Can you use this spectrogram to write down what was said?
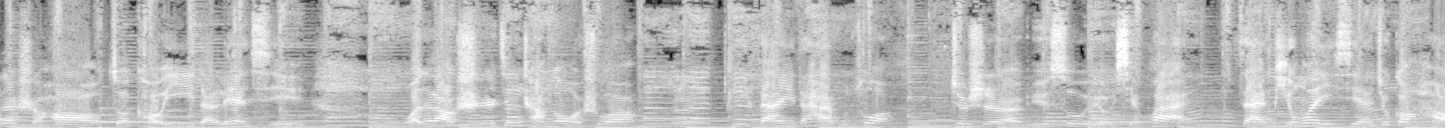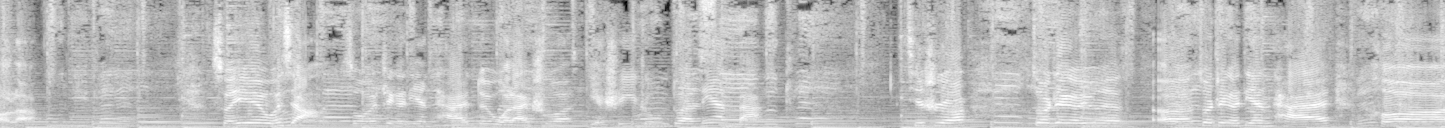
的时候做口译的练习，我的老师经常跟我说：“嗯，你翻译的还不错，就是语速有些快，再平稳一些就更好了。”所以我想做这个电台对我来说也是一种锻炼吧。其实做这个乐呃做这个电台和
